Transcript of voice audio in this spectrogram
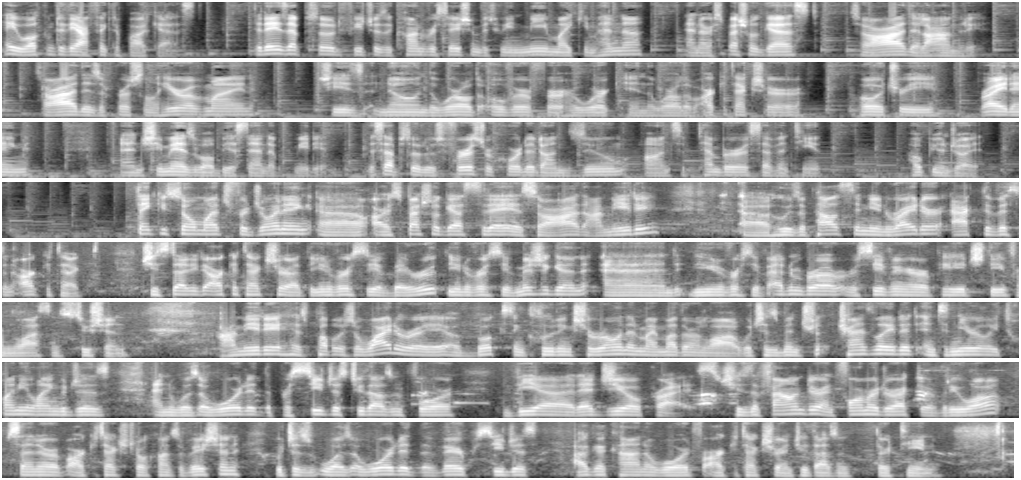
Hey, welcome to the Afikra podcast. Today's episode features a conversation between me, Mikey Muhanna, and our special guest, Suad Al Amri. Suad is a personal hero of mine. She's known the world over for her work in the world of architecture, poetry, writing, and she may as well be a stand up comedian. This episode was first recorded on Zoom on September 17th. Hope you enjoy it. Thank you so much for joining. Uh, our special guest today is Suad Amiry, uh, who is a Palestinian writer, activist, and architect. She studied architecture at the University of Beirut, the University of Michigan, and the University of Edinburgh, receiving her PhD from the last institution. Amiry has published a wide array of books, including Sharon and My Mother-in-Law, which has been tr- translated into nearly 20 languages and was awarded the prestigious 2004 Viareggio Prize. She's the founder and former director of Riwaq, Center of Architectural Conservation, which is, was awarded the very prestigious Aga Khan Award for Architecture in 2013.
